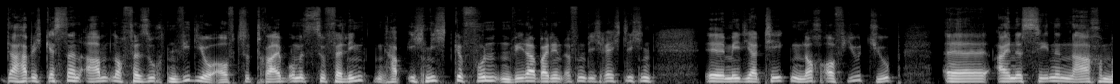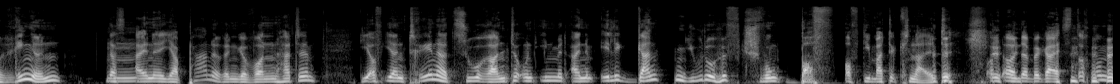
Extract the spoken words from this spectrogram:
da habe ich gestern Abend noch versucht, ein Video aufzutreiben, um es zu verlinken. Habe ich nicht gefunden, weder bei den öffentlich-rechtlichen äh, Mediatheken noch auf YouTube, äh, eine Szene nach dem Ringen, dass Mhm. eine Japanerin gewonnen hatte, die auf ihren Trainer zurannte und ihn mit einem eleganten Judo-Hüftschwung boff auf die Matte knallte. und unter Begeisterung.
